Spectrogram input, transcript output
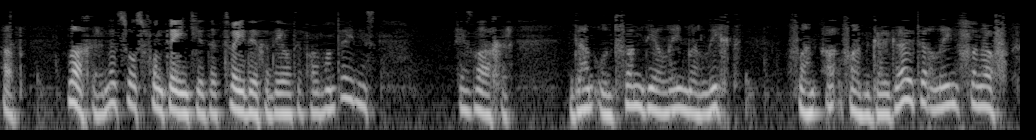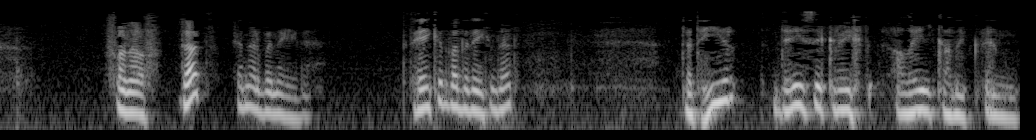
Ab. Lagere. Net zoals fonteintje, dat tweede gedeelte van fontein is, is lager. Dan ontvangt die alleen maar licht van, van Galgalta alleen vanaf, vanaf dat en naar beneden. Betekent, wat betekent dat? Dat hier, deze krijgt, alleen kan ik een,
